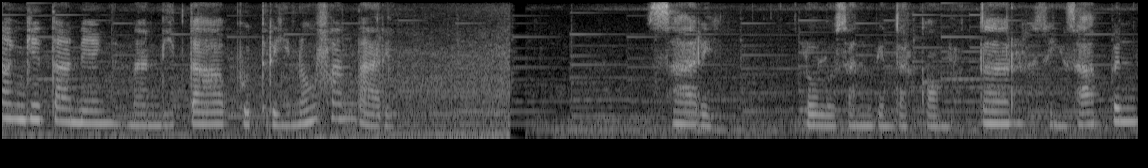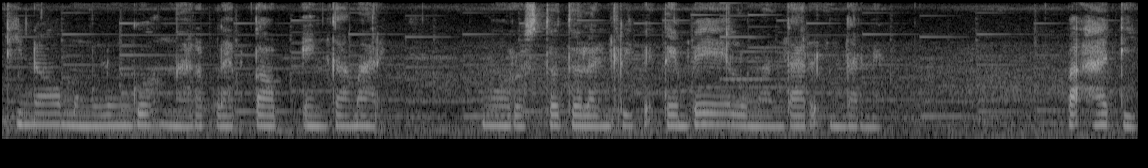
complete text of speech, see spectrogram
anggitaning Nandita Putri Novantari. Sari lulusan pinter komputer sing saben dina menglungguh ngarep laptop ing kamar ngurus dodolan keripik tempe lumantar internet. Pak Hadi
